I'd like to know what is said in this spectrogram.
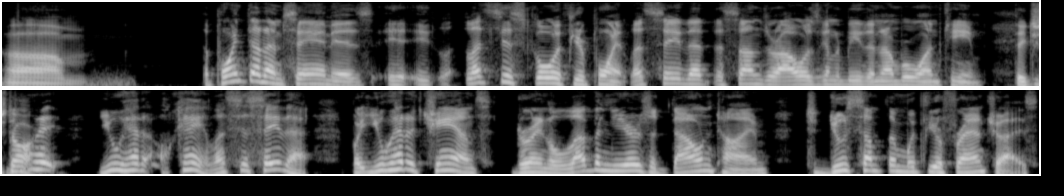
Um, The point that I'm saying is, it, it, let's just go with your point. Let's say that the Suns are always going to be the number one team. they just You are. had, you had okay, let's just say that. But you had a chance during 11 years of downtime to do something with your franchise.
